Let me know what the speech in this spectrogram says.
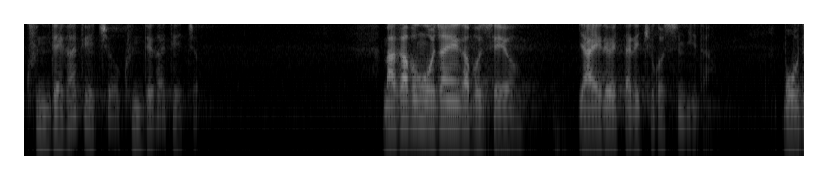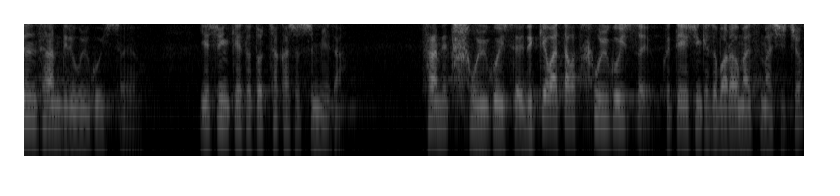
군대가 됐죠. 군대가 됐죠. 마가복음 5장에 가 보세요. 야이로의 딸이 죽었습니다. 모든 사람들이 울고 있어요. 예수님께서 도착하셨습니다. 사람들이 다 울고 있어요. 늦게 왔다고 다 울고 있어요. 그때 예수님께서 뭐라고 말씀하시죠?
